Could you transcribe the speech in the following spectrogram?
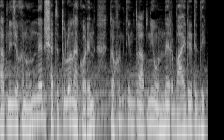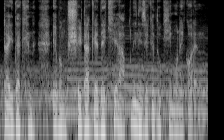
আপনি যখন অন্যের সাথে তুলনা করেন, তখন কিন্তু আপনি অন্যের বাইরের দিকটাই দেখেন এবং সেটাকে দেখে আপনি নিজেকে দুঃখী মনে করেন।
